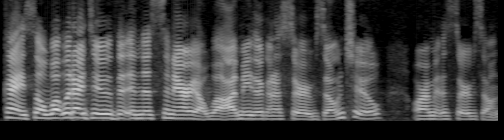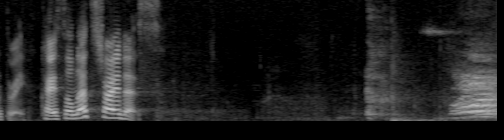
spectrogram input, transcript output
Okay, so what would I do in this scenario? Well, I'm either going to serve zone two, or I'm going to serve zone three. Okay, so let's try this. Fire!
